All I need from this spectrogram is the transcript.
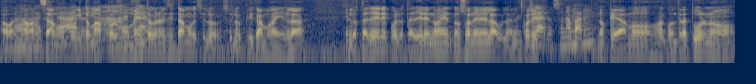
Avan- Ah, Avanzamos claro, un poquito más por el ah, momento claro. que necesitamos, que se lo, se lo explicamos ahí en, la, en los talleres, pues los talleres no, es- no son en el aula, en el colegio. Claro, son aparte. Nos quedamos a contraturno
